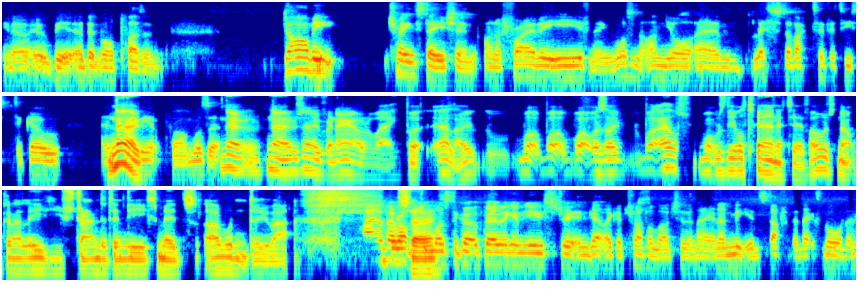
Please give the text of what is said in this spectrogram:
you know it would be a bit more pleasant derby train station on a friday evening wasn't on your um, list of activities to go No. from was it No, no, it was over an hour away. But hello, what, what, what was I? What else? What was the alternative? I was not going to leave you stranded in the East Mids. I wouldn't do that. my other option was to go to birmingham new street and get like a travel lodge for the night and then meet you in Stafford the next morning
